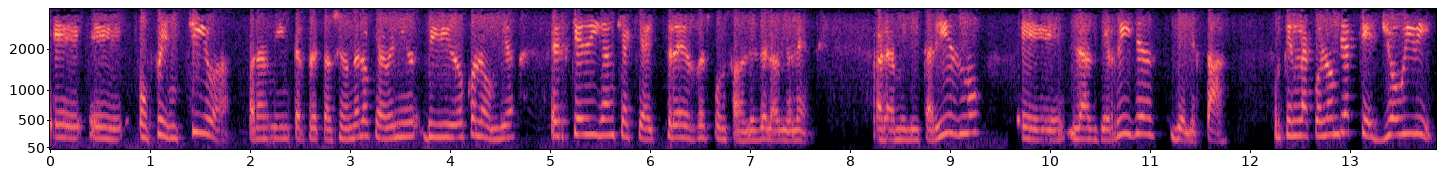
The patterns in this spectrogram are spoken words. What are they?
eh, eh, ofensiva para mi interpretación de lo que ha venido, vivido Colombia es que digan que aquí hay tres responsables de la violencia, paramilitarismo, eh, las guerrillas y el Estado. Porque en la Colombia que yo viví,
